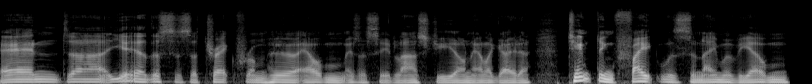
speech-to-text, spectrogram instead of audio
And uh, yeah, this is a track from her album, as I said last year on Alligator. Tempting Fate was the name of the album,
